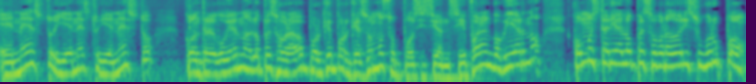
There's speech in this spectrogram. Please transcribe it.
en esto y en esto y en esto contra el gobierno de López Obrador. ¿Por qué? Porque somos oposición. Si fueran gobierno, ¿cómo estaría López Obrador y su grupo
